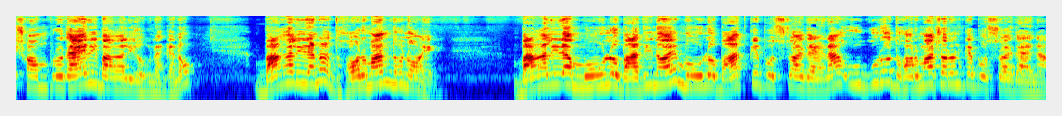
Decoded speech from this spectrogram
সম্প্রদায়েরই বাঙালি হোক না কেন, বাঙালিরা না ধর্মান্ধ নয়। বাঙালিরা মৌলবাদী নয়, মৌলবাদকে প্রশ্রয় দেয় না, উগ্র ধর্মাচরণকে প্রশ্রয় দেয় না।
